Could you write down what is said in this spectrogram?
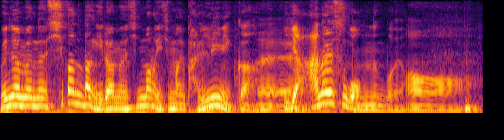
왜냐면은 시간당 일하면 10만 원, 20만 원이 발리니까 네, 네. 이게 안 할 수가 없는 거예요. 어.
